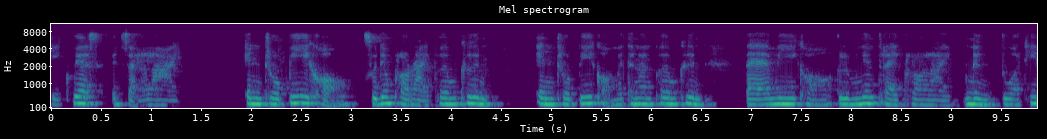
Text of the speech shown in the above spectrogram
aqueous เป็นสารละลาย entropy ของโซเดียมคลอไรด์เพิ่มขึ้น entropy ของเมทานอลเพิ่มขึ้น แต่มีของอลูมิเนียมไตรคลอไรด์หนึ่งตัวที่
